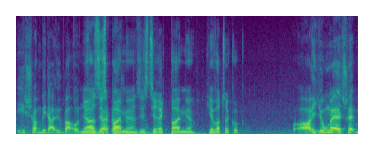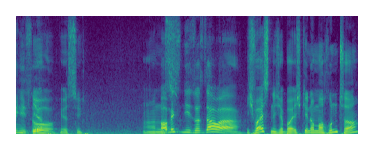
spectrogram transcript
Die ist schon wieder über uns. Ja, sie ist bei mir. Sie ist direkt bei mir. Hier, warte, guck. Oh, Junge, erschreck mich nicht so. Hier, hier ist sie. Ah, Warum ist denn die so sauer? Ich weiß nicht, aber ich gehe nochmal runter.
